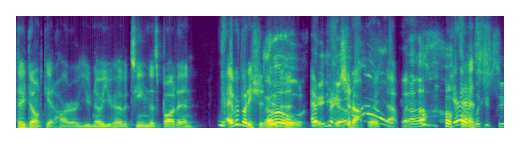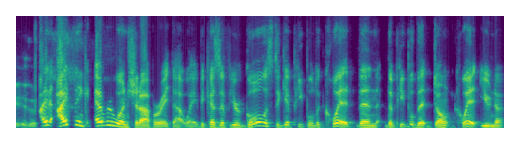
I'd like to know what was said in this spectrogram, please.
They don't get harder. You know you have a team that's bought in. Everybody should do oh, that. Everybody should operate that way. Oh, yes. Look at you. I, I think everyone should operate that way because if your goal is to get people to quit, then the people that don't quit, you know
